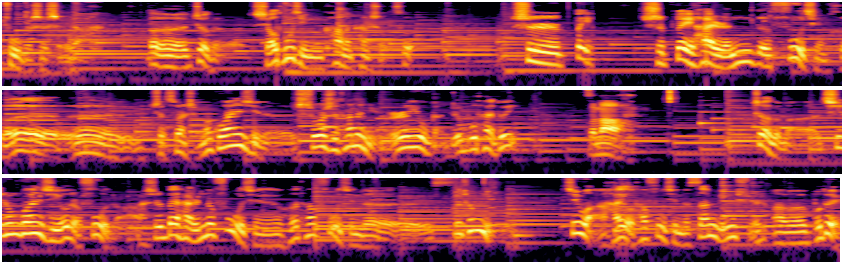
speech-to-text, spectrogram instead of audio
住的是谁呀？呃，这个。小土警看了看手册，是被是被害人的父亲和呃，这算什么关系呢？说是他的女儿，又感觉不太对。怎么？这个嘛，其中关系有点复杂，是被害人的父亲和他父亲的私生女。今晚还有他父亲的三名学生，呃，不对，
